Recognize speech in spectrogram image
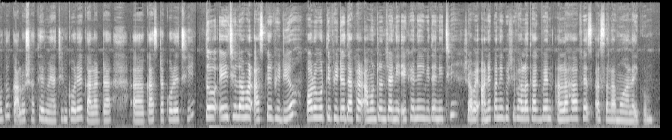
মতো কালোর সাথে ম্যাচিং করে কালারটা কাজটা করেছি। তো এই ছিল আমার আজকের ভিডিও। পরবর্তী ভিডিও দেখার আমন্ত্রণ জানিয়ে এখানেই বিদায় নিচ্ছি। সবাই অনেক অনেক বেশি ভালো থাকবেন। আল্লাহ হাফেজ। আসসালামু আলাইকুম।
